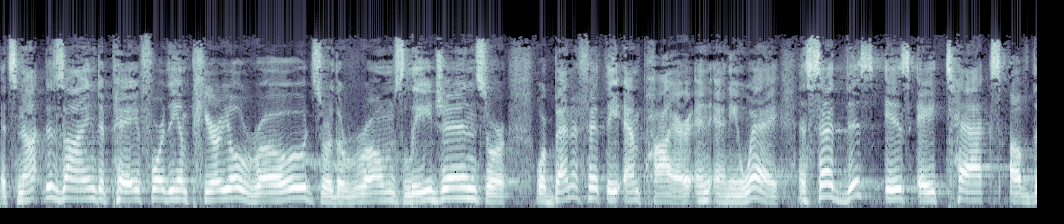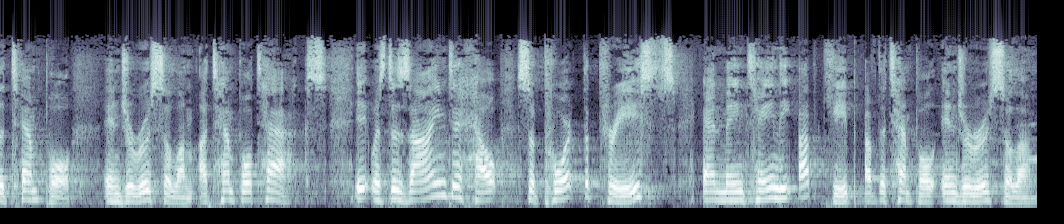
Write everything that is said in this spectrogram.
It's not designed to pay for the imperial roads or the Rome's legions or, or benefit the empire in any way. Instead, this is a tax of the temple in Jerusalem, a temple tax. It was designed to help support the priests and maintain the upkeep of the temple in Jerusalem.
